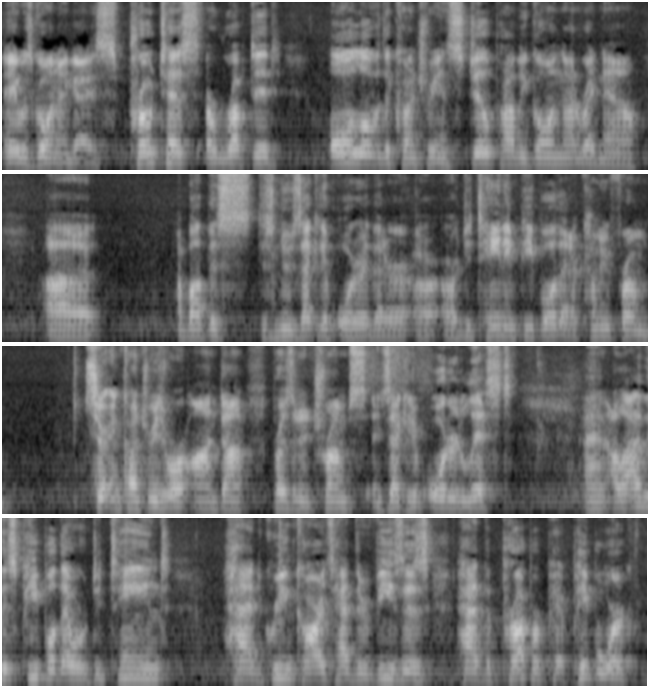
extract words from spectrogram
Hey, what's going on, guys? Protests erupted all over the country and still probably going on right now uh, about this this new executive order that are, are, are detaining people that are coming from certain countries or on Don, President Trump's executive order list. And a lot of these people that were detained had green cards, had their visas, had the proper pa paperwork,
